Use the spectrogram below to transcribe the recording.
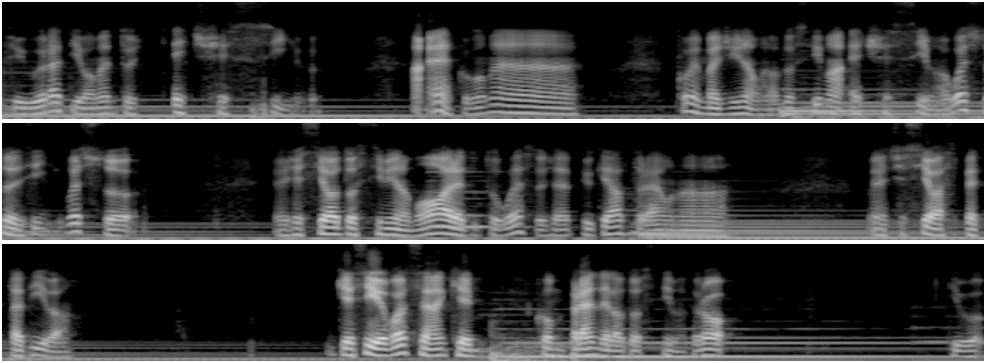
figurativamente eccessivo. Ah, ecco come come immaginavo l'autostima eccessiva. Questo, questo eccessiva autostima in amore, tutto questo, cioè più che altro è una un'eccessiva aspettativa che sì, forse anche comprende l'autostima, però tipo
